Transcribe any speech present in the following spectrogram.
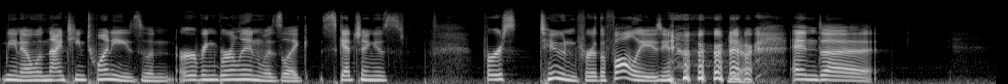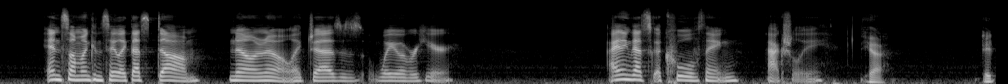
you know in 1920s when Irving Berlin was like sketching his first tune for the Follies, you know, or whatever. Yeah. And uh and someone can say like that's dumb. No, no, no, like jazz is way over here. I think that's a cool thing actually. Yeah. It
